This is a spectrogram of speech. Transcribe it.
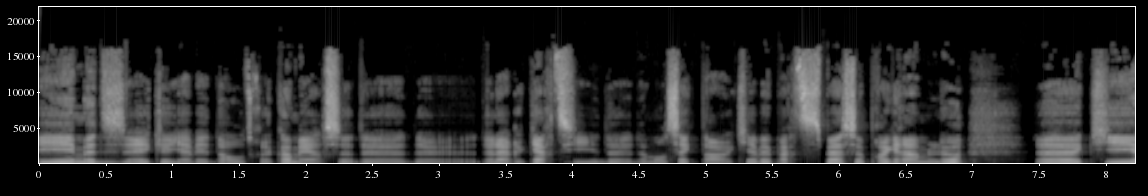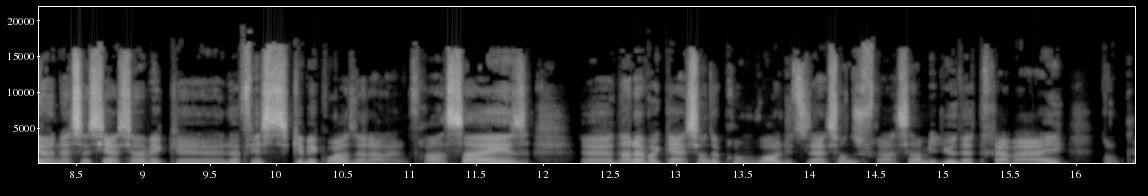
et me disait qu'il y avait d'autres commerces de, de, la rue Cartier, de, de, mon secteur, qui avaient participé à ce programme-là, euh, qui est une association avec euh, l'Office québécoise de la langue française, euh, dans la vocation de promouvoir l'utilisation du français en milieu de travail. Donc,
